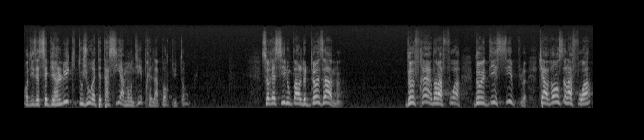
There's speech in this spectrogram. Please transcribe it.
On disait, c'est bien lui qui toujours était assis à mendier près de la porte du temple. Ce récit nous parle de deux âmes, deux frères dans la foi, deux disciples qui avancent dans la foi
